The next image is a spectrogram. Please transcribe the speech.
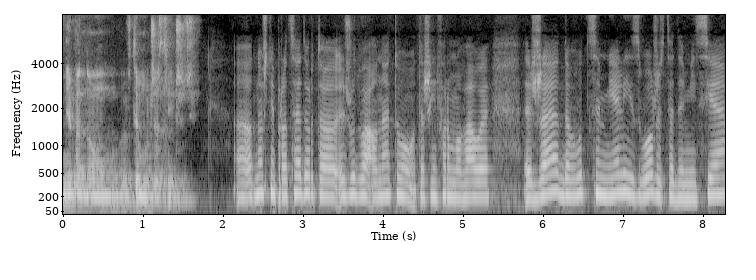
nie będą w tym uczestniczyć. E, odnośnie procedur, to źródła Onetu też informowały, że dowódcy mieli złożyć te dymisje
